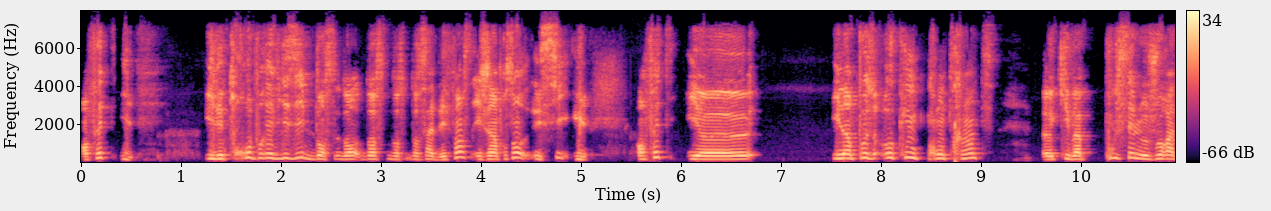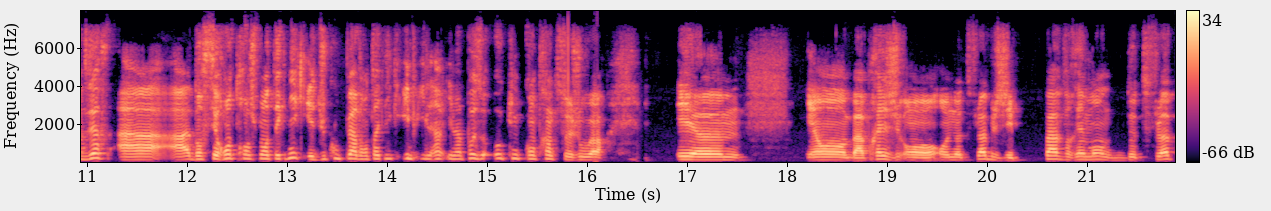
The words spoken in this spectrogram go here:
en fait, il, il, est trop prévisible dans, dans, dans, dans sa défense et j'ai l'impression ici, il, en fait, il, euh, il impose aucune contrainte euh, qui va pousser le joueur adverse à, à, dans ses retranchements techniques et du coup perdre en technique. Il impose aucune contrainte ce joueur. Et euh, et en, bah après, en, en autre flop, j'ai pas vraiment d'autres flops.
